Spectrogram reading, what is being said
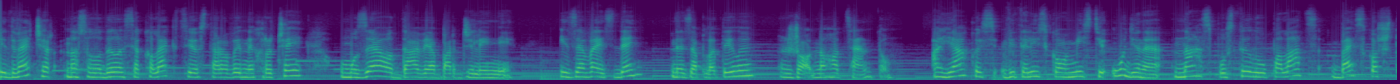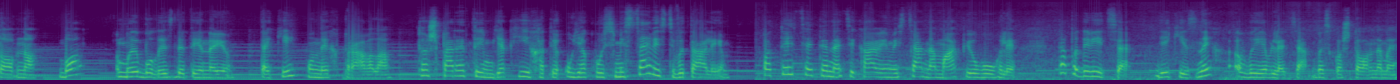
Під вечір насолодилися колекцією старовинних речей у музео Давія Барджеліні і за весь день не заплатили жодного центу. А якось в італійському місті Удіне нас пустили у палац безкоштовно, бо ми були з дитиною. Такі у них правила. Тож перед тим як їхати у якусь місцевість в Італії, потицяйте на цікаві місця на мапі у Гуглі та подивіться, які з них виявляться безкоштовними.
